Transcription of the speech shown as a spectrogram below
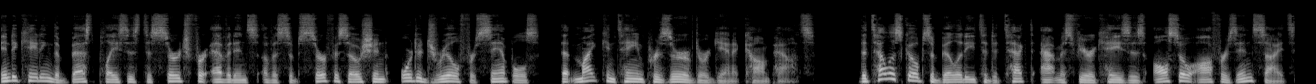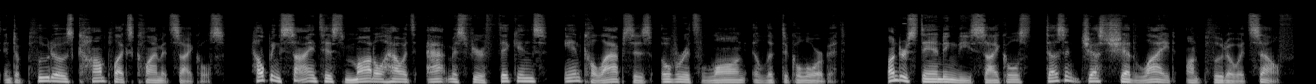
indicating the best places to search for evidence of a subsurface ocean or to drill for samples that might contain preserved organic compounds. The telescope's ability to detect atmospheric hazes also offers insights into Pluto's complex climate cycles, helping scientists model how its atmosphere thickens and collapses over its long elliptical orbit. Understanding these cycles doesn't just shed light on Pluto itself.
